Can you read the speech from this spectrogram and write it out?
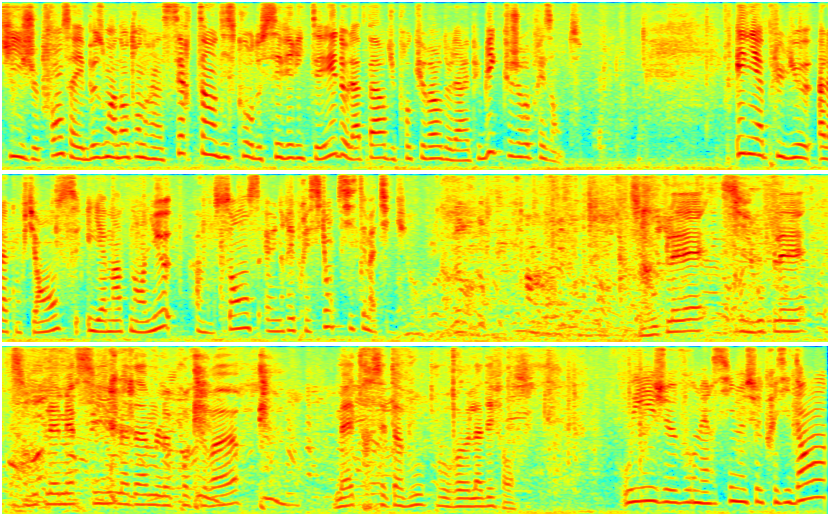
qui, je pense, avait besoin d'entendre un certain discours de sévérité de la part du procureur de la République que je représente. Il n'y a plus lieu à la confiance, il y a maintenant lieu, à mon sens, à une répression systématique. S'il vous plaît, s'il vous plaît, s'il vous plaît, merci Madame le procureur. Maître, c'est à vous pour euh, la défense. Oui, je vous remercie, Monsieur le Président.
